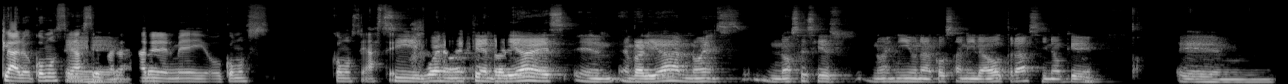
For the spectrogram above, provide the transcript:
Claro, ¿cómo se hace eh, para estar en el medio? ¿Cómo, cómo se hace. Sí, bueno, es que en realidad es, en, realidad no es, no sé si es, no es ni una cosa ni la otra, sino que em,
